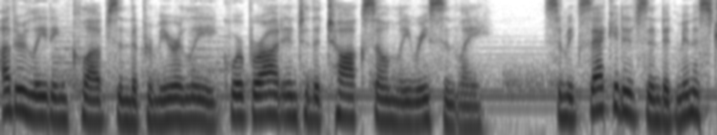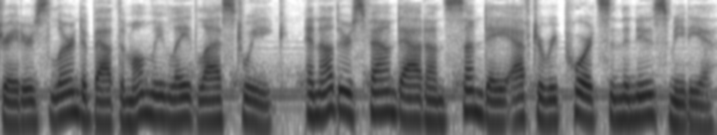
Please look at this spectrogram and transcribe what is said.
other leading clubs in the Premier League were brought into the talks only recently. Some executives and administrators learned about them only late last week, and others found out on Sunday after reports in the news media.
